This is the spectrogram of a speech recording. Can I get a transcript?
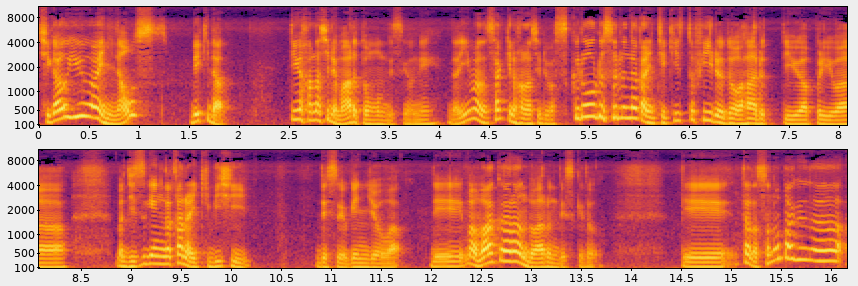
違う UI に直すべきだっていう話でもあると思うんですよね。だ今のさっきの話ではスクロールする中にテキストフィールドがあるっていうアプリは、まあ、実現がかなり厳しいですよ、現状は。で、まあワークアラウンドはあるんですけど。で、ただそのバグが、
